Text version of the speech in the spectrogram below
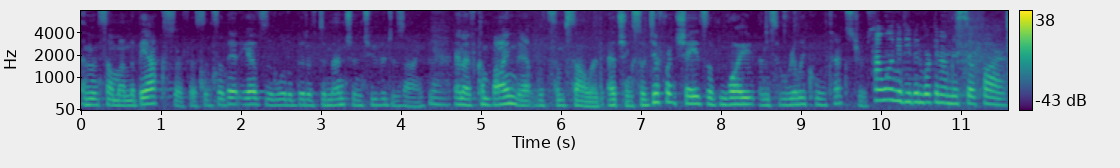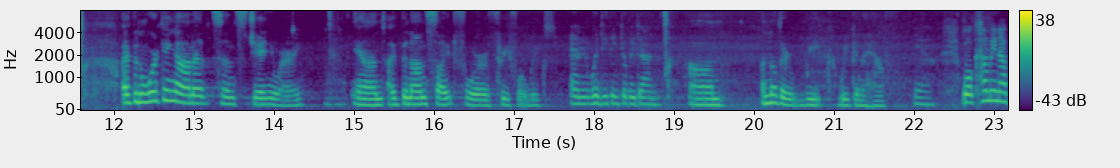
and then some on the back surface. And so that adds a little bit of dimension to the design. Yeah. And I've combined that with some solid etching. So different shades of white and some really cool textures. How long have you been working on this so far? I've been working on it since January. Mm -hmm. And I've been on site for three, four weeks. And when do you think you'll be done? Um, another week, week and a half. Yeah. Well, coming up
